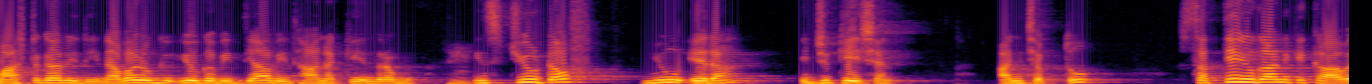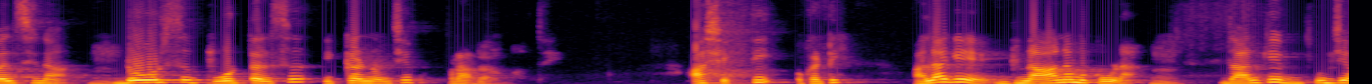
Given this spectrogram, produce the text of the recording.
మాస్టర్ గారు ఇది నవయుగ విద్యా విధాన కేంద్రము. Institute of new era education అని చెప్తూ సత్యయుగానికి కావలసిన డోర్స్ పోర్టల్స్ ఇక్కడి నుంచే ప్రారంభమవుతాయి. ఆ శక్తి ఒకటి అలాగే జ్ఞానము కూడా. ఉమ్, దానికి పూజ్య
